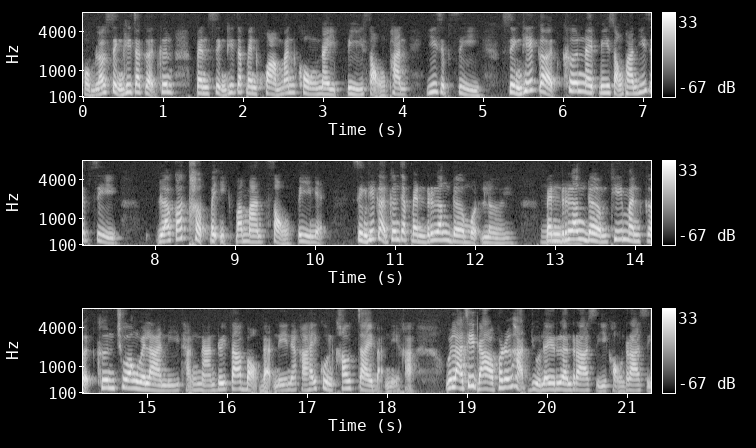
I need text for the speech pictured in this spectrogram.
คม แล้วสิ่งที่จะเกิดขึ้นเป็นสิ่งที่จะเป็นความมั่นคงในปี 2024 สิ่งที่เกิดขึ้นในปี 2024 แล้วก็เถิบไปอีกประมาณ 2 ปีเนี่ยสิ่งที่เกิดขึ้นจะเป็นเรื่องเดิมหมดเลย เป็นเรื่องเดิมที่มันเกิดขึ้นช่วงเวลานี้ทั้งนั้นริต้าบอกแบบนี้นะคะ ให้คุณเข้าใจแบบนี้ค่ะ เวลาที่ดาวพฤหัสอยู่ในเรือนราศีของราศี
